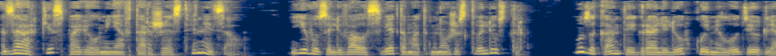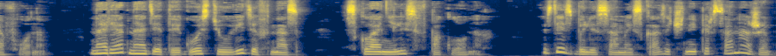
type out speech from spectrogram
Заркис повел меня в торжественный зал. Его заливало светом от множества люстр. Музыканты играли легкую мелодию для фона. Нарядно одетые гости, увидев нас, склонились в поклонах. Здесь были самые сказочные персонажи.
